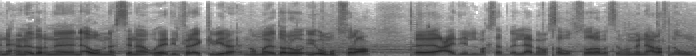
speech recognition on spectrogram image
ان إحنا نقدر نقوم نفسنا وهي دي الفرق الكبيرة ان هم يقدروا يقوموا بسرعة. آه عادي المكسب اللعبه مكسب وخسارة بس المهم نعرف نقوم.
